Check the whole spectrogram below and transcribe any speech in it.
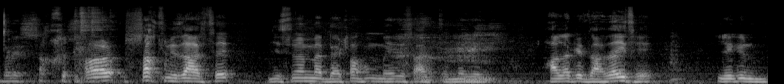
बड़े सख्त और सख्त मिजाज थे जिसमें मैं बैठा हूँ मेरे साथ तो मेरे हालाँकि दादा ही थे लेकिन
